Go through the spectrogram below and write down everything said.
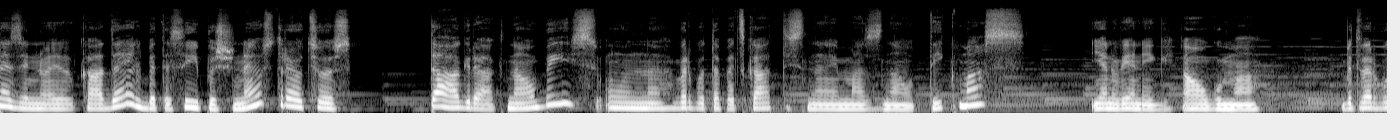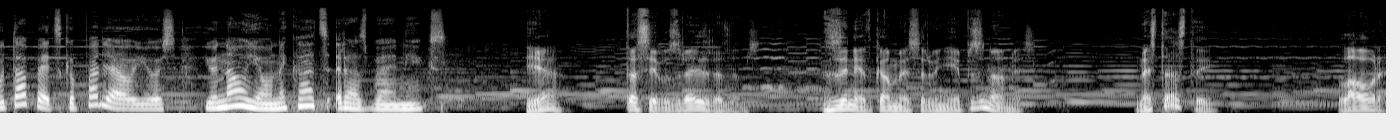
Nezinu, kādēļ, bet es īpaši neuztraucos. Tā agrāk nav bijis, un varbūt tāpēc Katis nemaz nav tik mazs, ja nu vienīgi augumā. Bet varbūt tāpēc, ka paļaujos, jo nav jau nekāds razbainieks. Jā, tas jau uzreiz redzams. Ziniet, kā mēs ar viņu iepazināmies? Nestāstīju. Laura,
